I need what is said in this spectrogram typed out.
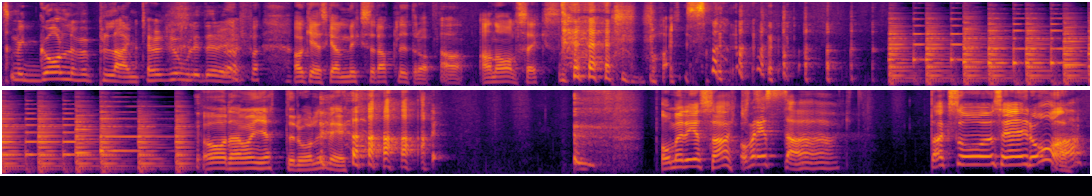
Som är golvplanka. Hur roligt är det? Okej, ska jag mixa det upp lite då? Ja, Analsex. bajs. Ja, det här var en jättedålig lek. Och med det sagt, Och med det sagt. Dags att säga hejdå! Ja,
